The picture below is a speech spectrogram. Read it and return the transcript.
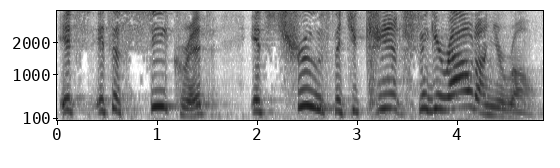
It's, it's a secret it's truth that you can't figure out on your own.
